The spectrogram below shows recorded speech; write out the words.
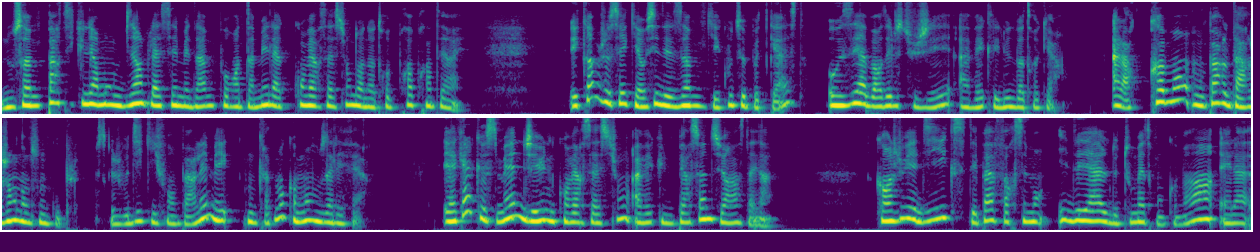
nous sommes particulièrement bien placés, mesdames, pour entamer la conversation dans notre propre intérêt. Et comme je sais qu'il y a aussi des hommes qui écoutent ce podcast, osez aborder le sujet avec l'élu de votre cœur. Alors, comment on parle d'argent dans son couple? Parce que je vous dis qu'il faut en parler, mais concrètement, comment vous allez faire? Il y a quelques semaines, j'ai eu une conversation avec une personne sur Instagram. Quand je lui ai dit que c'était pas forcément idéal de tout mettre en commun, elle a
